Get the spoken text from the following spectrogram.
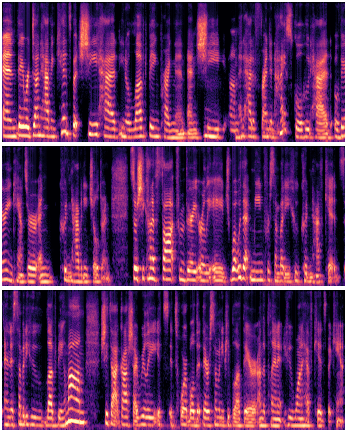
and they were done having kids. But she had, you know, loved being pregnant, and she mm. um, had had a friend in high school who'd had ovarian cancer and couldn't have any children. So she kind of thought from a very early age, what would that mean for somebody who couldn't have kids. And as somebody who loved being a mom she thought gosh i really it's it's horrible that there are so many people out there on the planet who want to have kids but can't.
